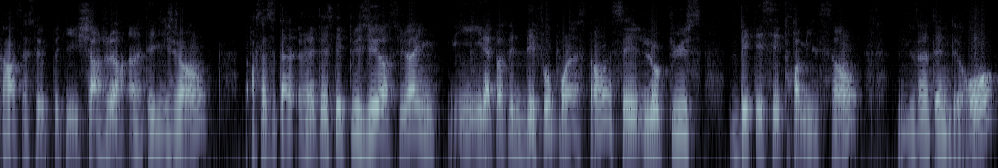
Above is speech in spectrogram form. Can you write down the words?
Grâce à ce petit chargeur intelligent, alors ça, c'est j'en ai testé plusieurs. Celui-là, il n'a pas fait de défaut pour l'instant. C'est l'Opus BTC 3100, une vingtaine d'euros.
